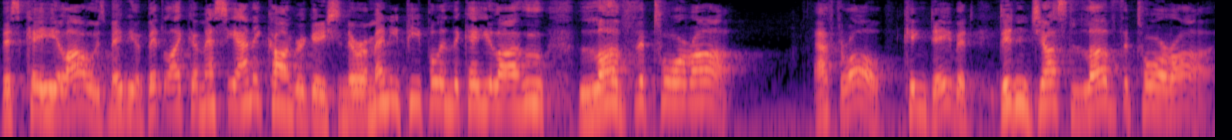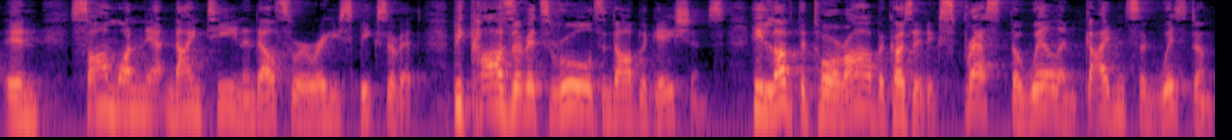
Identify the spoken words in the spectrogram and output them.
this Kehillah is maybe a bit like a messianic congregation. There are many people in the Kehillah who love the Torah. After all, King David didn't just love the Torah in Psalm 119 and elsewhere where he speaks of it because of its rules and obligations. He loved the Torah because it expressed the will and guidance and wisdom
